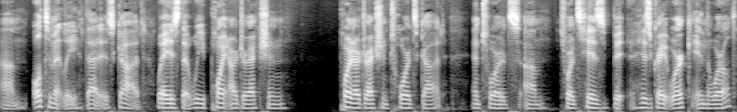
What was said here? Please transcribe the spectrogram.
um, ultimately, that is God. Ways that we point our direction, point our direction towards God and towards um, towards His His great work in the world.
